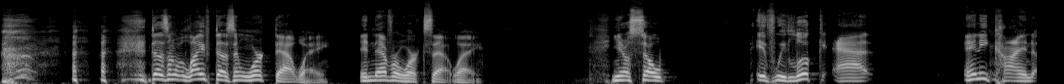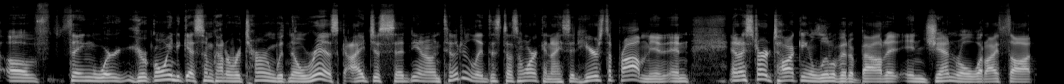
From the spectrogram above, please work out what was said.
doesn't life doesn't work that way. It never works that way. You know, so if we look at any kind of thing where you're going to get some kind of return with no risk, I just said, you know, intuitively this doesn't work. And I said, here's the problem. And and, and I started talking a little bit about it in general, what I thought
